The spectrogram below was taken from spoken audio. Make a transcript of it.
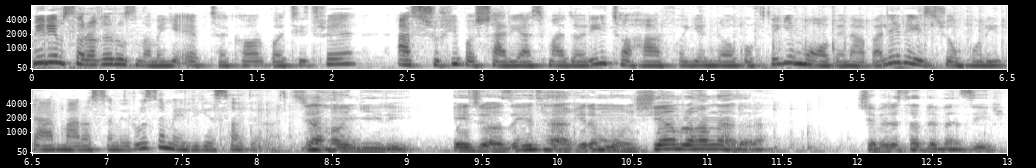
میریم سراغ روزنامه ابتکار با تیتر از شوخی با شریعت مداری تا حرفهای ناگفته معاون اول رئیس جمهوری در مراسم روز ملی صادرات. جهانگیری. اجازه تغییر منشی هم را هم ندارم چه برسد به وزیر؟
